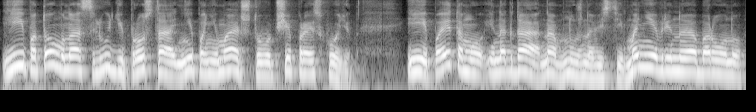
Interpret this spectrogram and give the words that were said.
и потом у нас люди просто не понимают, что вообще происходит. И поэтому иногда нам нужно вести маневренную оборону,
